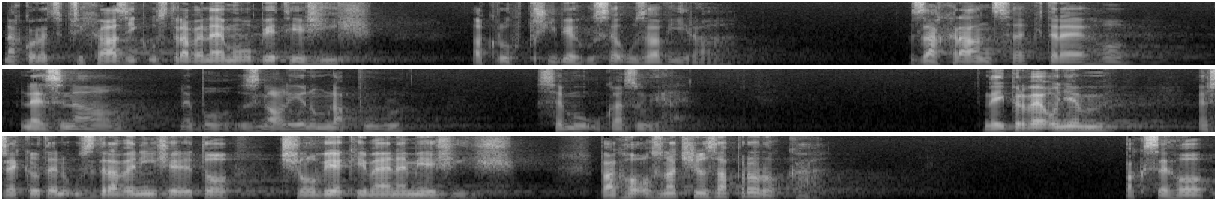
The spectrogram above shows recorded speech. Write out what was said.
Nakonec přichází k uzdravenému opět Ježíš a kruh příběhu se uzavírá. Zachránce, kterého neznal nebo znal jenom napůl, se mu ukazuje. Nejprve o něm řekl ten uzdravený, že je to člověk jménem Ježíš. Pak ho označil za proroka. Pak se ho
